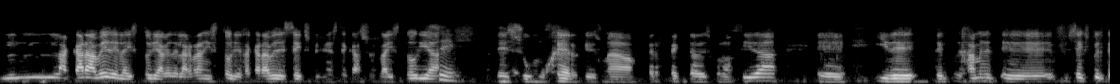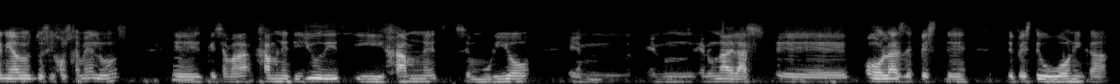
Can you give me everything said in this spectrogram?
la cara B de la historia, de la gran historia, la cara B de Shakespeare en este caso, es la historia de su mujer, que es una perfecta desconocida, eh, y de, Hamlet, eh, Shakespeare tenía dos, hijos gemelos, eh, que se llama Hamlet y Judith, y Hamlet se murió en, en, una de las olas de peste, de peste bubónica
